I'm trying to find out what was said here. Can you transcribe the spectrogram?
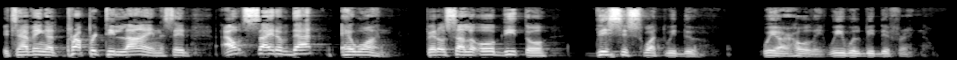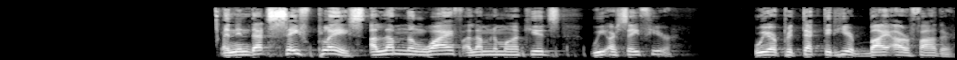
It's having a property line. I said, outside of that, ewan. Pero sa loob dito, this is what we do. We are holy. We will be different. And in that safe place, alam ng wife, alam ng mga kids, we are safe here. We are protected here by our Father,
